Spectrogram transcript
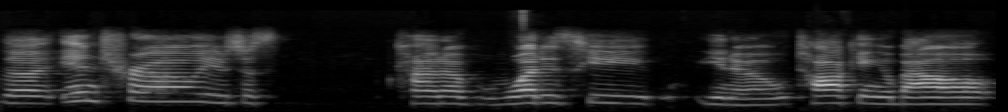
the intro. He was just kind of what is he, you know, talking about.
